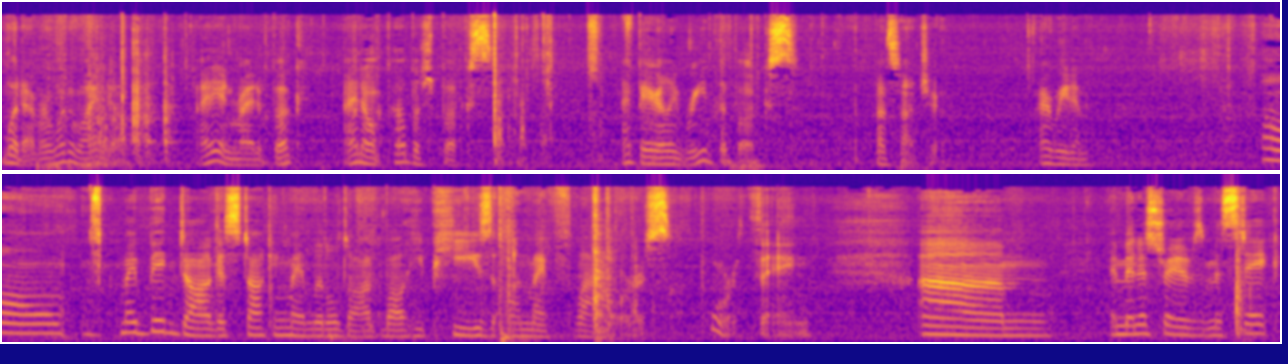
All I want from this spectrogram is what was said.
whatever. What do I know? I didn't write a book. I don't publish books. I barely read the books. That's not true. I read them. Oh, my big dog is stalking my little dog while he pees on my flowers. Poor thing. Um, administrative mistake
